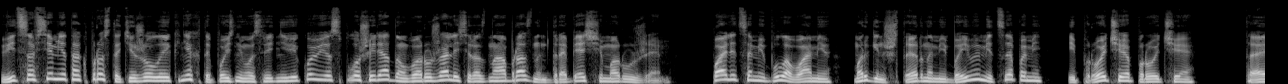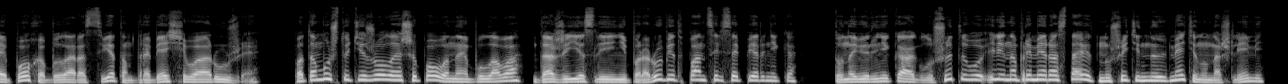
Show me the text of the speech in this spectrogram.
Ведь совсем не так просто тяжелые кнехты позднего средневековья сплошь и рядом вооружались разнообразным дробящим оружием. Палицами, булавами, моргенштернами, боевыми цепами и прочее, прочее. Та эпоха была расцветом дробящего оружия. Потому что тяжелая шипованная булава, даже если и не прорубит панцирь соперника, то наверняка оглушит его или, например, оставит внушительную вмятину на шлеме,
